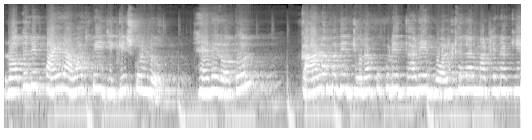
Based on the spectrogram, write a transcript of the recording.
রতনের পায়ের আওয়াজ পেয়ে জিজ্ঞেস করল হ্যাঁ রে রতন কাল আমাদের জোড়া পুকুরের ধারে বল খেলার মাঠে নাকি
